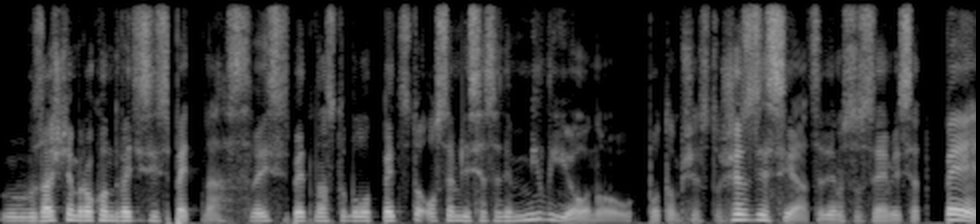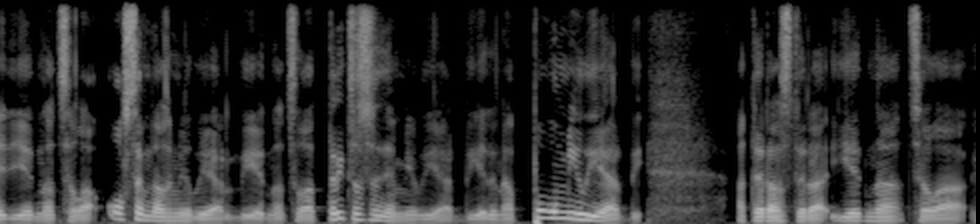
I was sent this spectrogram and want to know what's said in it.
Začnem rokom 2015. 2015 to bolo 587 miliónov, potom 660, 775, 1,18 miliardy, 1,37 miliardy, 1,5 miliardy a teraz teda 1,62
